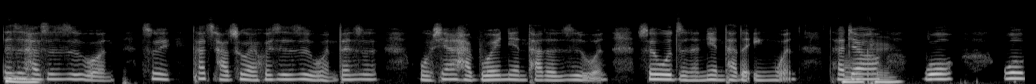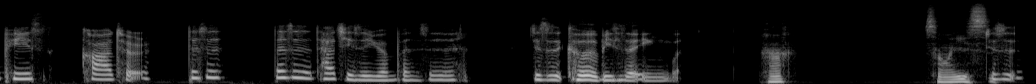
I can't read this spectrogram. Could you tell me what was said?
但是它是日文，嗯、所以它查出来会是日文，但是我现在还不会念它的日文，所以我只能念它的英文。它叫 War War Peace Carter，但是但是它其实原本是就是可尔必斯的英文。哈？什么意思？就是。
